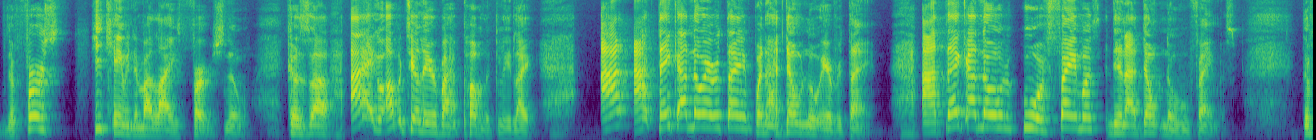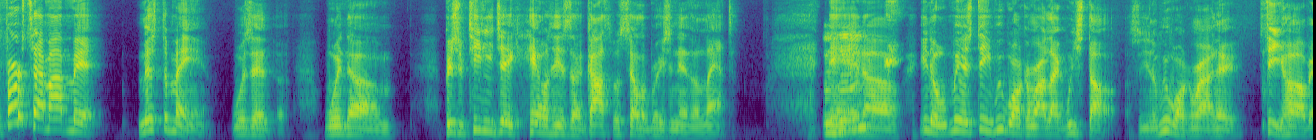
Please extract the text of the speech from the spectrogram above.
The first he came into my life first, no. Cause uh, I I'm gonna tell everybody publicly, like, I, I think I know everything, but I don't know everything. I think I know who is famous, then I don't know who famous. The first time I met Mr. Man was at when um, Bishop T.D. Jakes held his uh, gospel celebration in Atlanta. Mm-hmm. And uh, you know, me and Steve, we walk around like we stars. You know, we walk around hey, Steve Harvey,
